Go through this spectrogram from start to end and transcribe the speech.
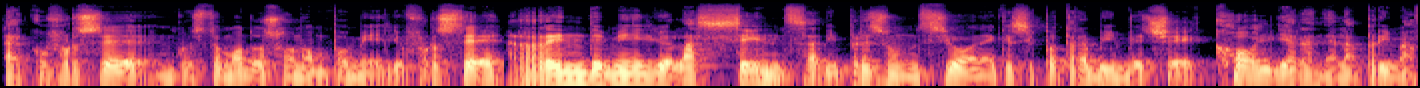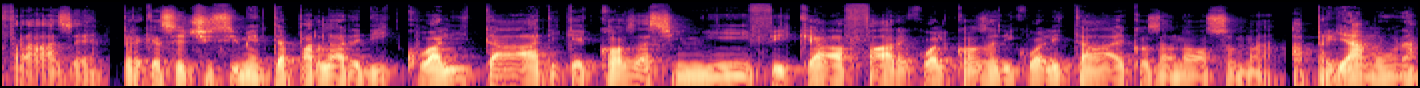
Ecco, forse in questo modo suona un po' meglio, forse rende meglio l'assenza di presunzione che si potrebbe invece cogliere nella prima frase, perché se ci si mette a parlare di qualità, di che cosa significa fare qualcosa di qualità e cosa no, insomma, apriamo una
